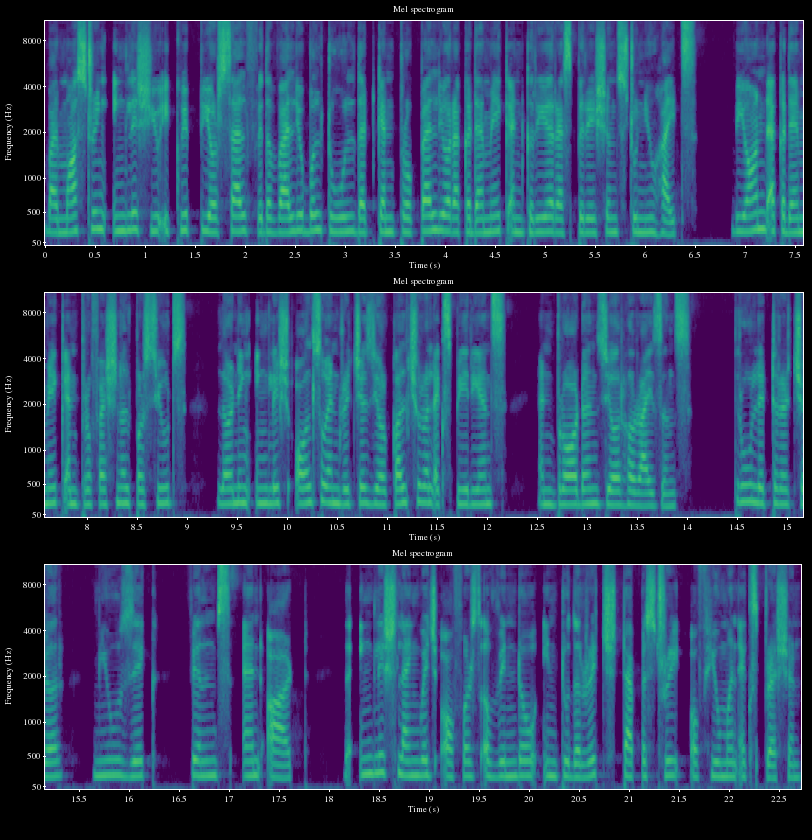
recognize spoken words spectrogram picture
By mastering English, you equip yourself with a valuable tool that can propel your academic and career aspirations to new heights. Beyond academic and professional pursuits, learning English also enriches your cultural experience and broadens your horizons. Through literature, music, films, and art, the English language offers a window into the rich tapestry of human expression.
